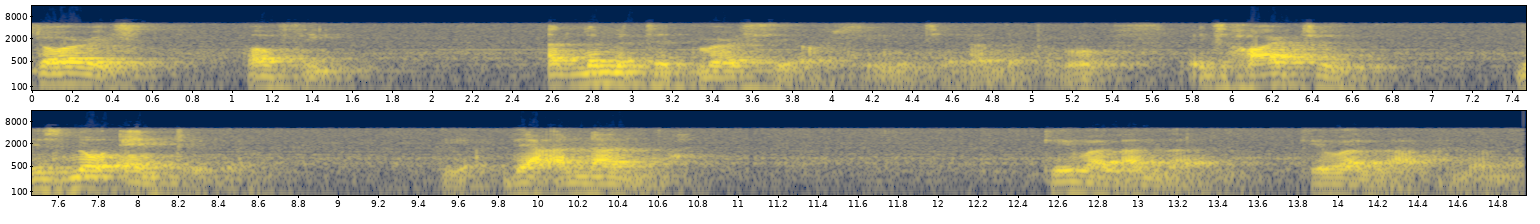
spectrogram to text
stories of the unlimited mercy of Sri Nityananda Prabhu. It's hard to, there's no end to them. They are Ananda. Kevalanda, Kevala Ananda.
